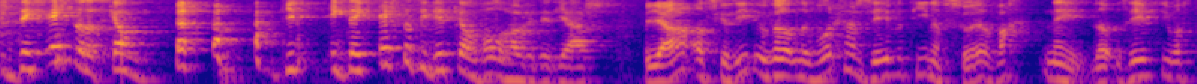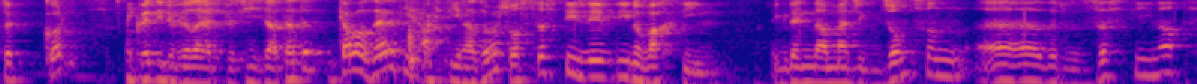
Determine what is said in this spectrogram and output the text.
Ik denk echt dat het kan. Die- ik denk echt dat hij dit kan volhouden dit jaar. Ja, als je ziet hoeveel er vorig jaar 17 of zo. Ja, wacht, nee, dat, 17 was het record. Ik weet niet hoeveel hij precies had. Het kan wel zijn dat hij 18 had hoor. Het was 16, 17 of 18. Ik denk dat Magic Johnson eh, er 16 had.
